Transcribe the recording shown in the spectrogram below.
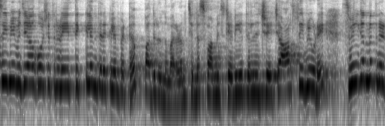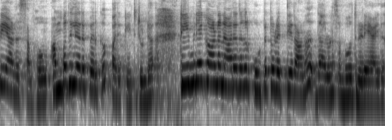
സി ബി വിജയാഘോഷത്തിനിടെ തിക്കിലും തിരക്കിലും പെട്ട് പതിനൊന്ന് മരണം. ചിന്നസ്വാമി സ്റ്റേഡിയത്തിൽ നിശ്ചയിച്ച ആർ സി ബിയുടെ സ്വീകരണത്തിനിടെയാണ് സംഭവം. അമ്പതിലേറെ പേർക്ക് പരിക്കേറ്റിട്ടുണ്ട്. ടീമിനെ കാണാൻ ആരാധകർ കൂട്ടത്തോടെ എത്തിയതാണ് ദാരുണ സംഭവത്തിനിടയായത്.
